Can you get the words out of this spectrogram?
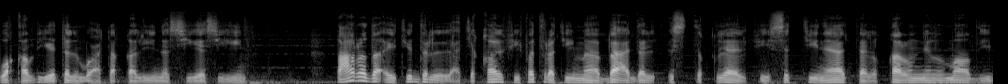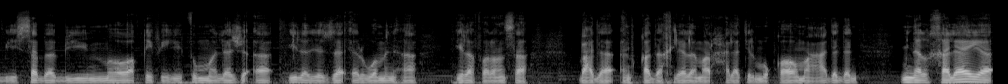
وقضية المعتقلين السياسيين. تعرض أيتيدر للاعتقال في فترة ما بعد الاستقلال في ستينات القرن الماضي بسبب مواقفه ثم لجأ إلى الجزائر ومنها إلى فرنسا بعد أن قضى خلال مرحلة المقاومة عددا من الخلايا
